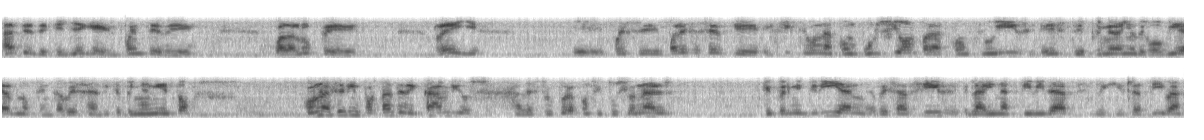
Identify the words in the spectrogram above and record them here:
antes de que llegue el puente de Guadalupe Reyes, eh, pues eh, parece ser que existe una compulsión para concluir este primer año de gobierno que encabeza Enrique Peña Nieto con una serie importante de cambios a la estructura constitucional que permitirían resarcir la inactividad legislativa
